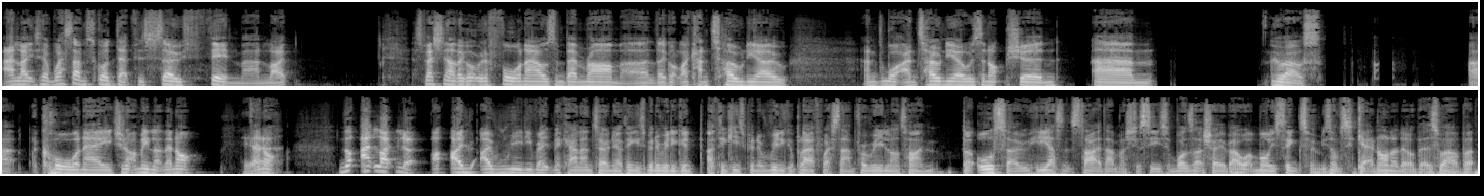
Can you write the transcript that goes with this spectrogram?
And like you said, West Ham squad depth is so thin, man. Like, especially now they got rid of Fornals and Benrahma. They got like Antonio, and what Antonio was an option. Um, who else? Uh, Cornet. Do you know what I mean? Like they're not. Yeah. They're not not like look, I I really rate Michail Antonio. I think he's been a really good. I think he's been a really good player for West Ham for a really long time. But also, he hasn't started that much this season. What does that show you about what Moyes thinks of him? He's obviously getting on a little bit as well. But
